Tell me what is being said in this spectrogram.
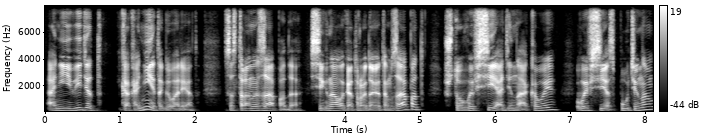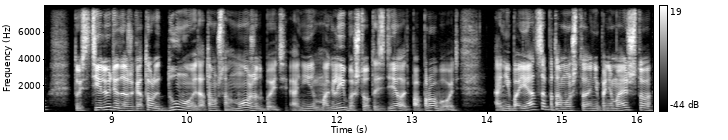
они видят как они это говорят, со стороны Запада. Сигналы, которые дает им Запад, что вы все одинаковые, вы все с Путиным. То есть те люди даже, которые думают о том, что, может быть, они могли бы что-то сделать, попробовать, они боятся, потому что они понимают, что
